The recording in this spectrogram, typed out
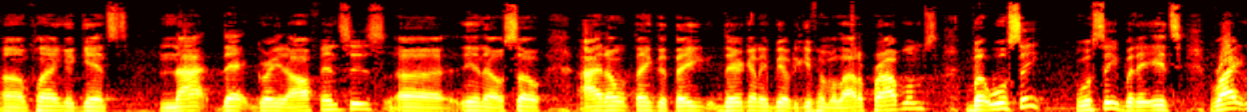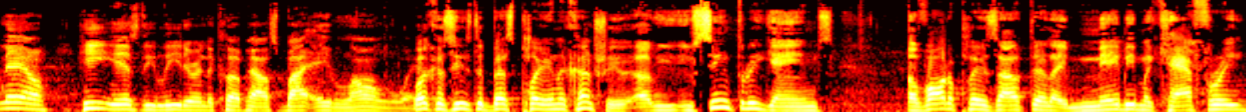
uh, playing against not that great offenses. Uh, you know, so I don't think that they they're going to be able to give him a lot of problems. But we'll see, we'll see. But it's right now he is the leader in the clubhouse by a long way. Well, because he's the best player in the country. Uh, you, you've seen three games of all the players out there, like maybe McCaffrey,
